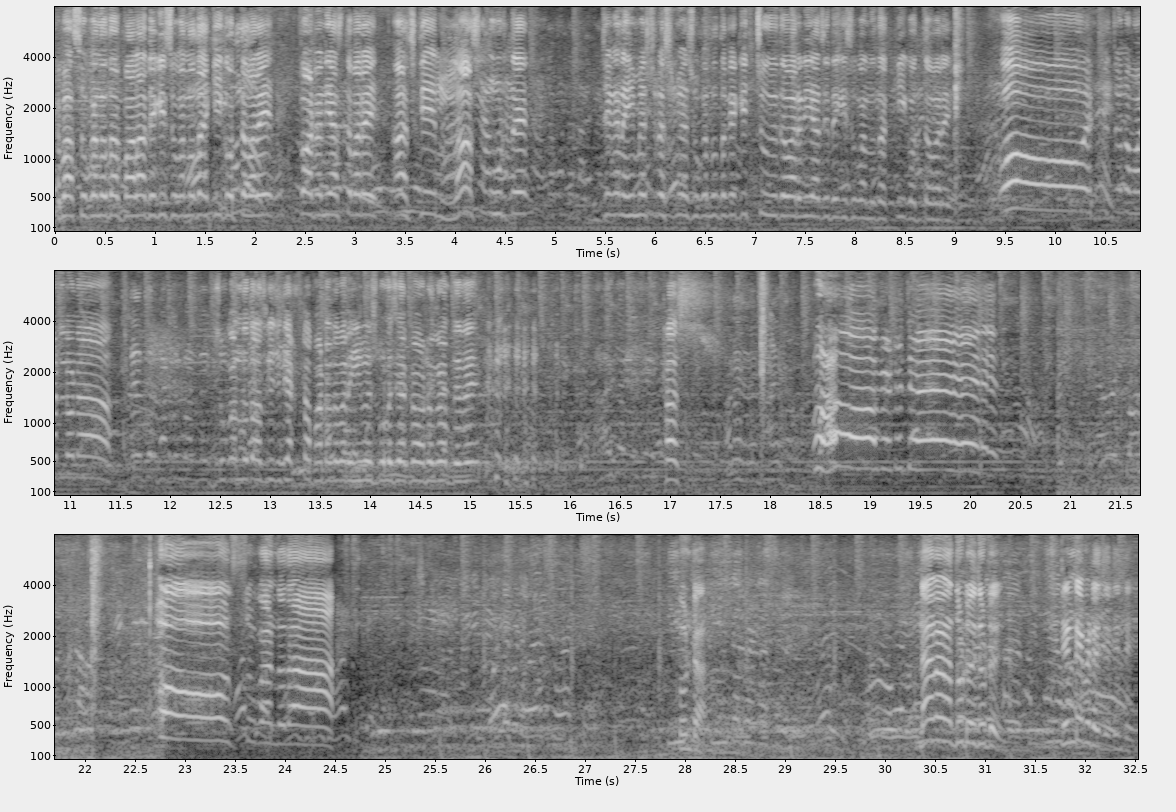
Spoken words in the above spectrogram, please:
এবার সুকান্ত তার পালা দেখি, সুকান্ত দা কি করতে পারে, কটা নিয়ে আসতে পারে। আজকে লাস্ট মুহূর্তে যেখানে হিমেশ রেশমিয়া সুকান্ত তাকে কিচ্ছু দিতে পারেনি, আজকে দেখি সুকান্ত দা কি করতে পারে। ও, একটুর জন্য ফাটলো না। সুকান্ত আজকে যদি একটা ফাটাতে পারে, হিমেশ বলেছে একটা অটোগ্রাফ দেবে। ঠাস ও বেটেছে দা। কোনটা? না না না দুটোই দুটোই। তিনটে পেটেছে তিনটে।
